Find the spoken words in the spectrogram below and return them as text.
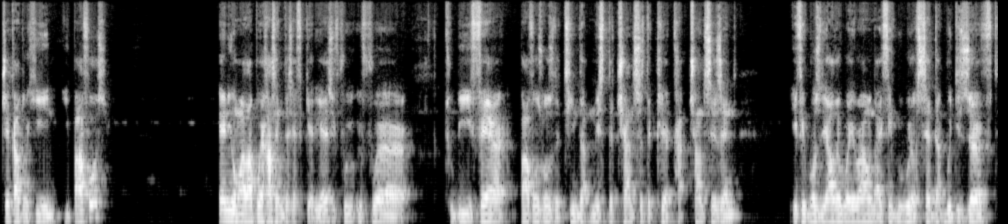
και κατοχή η Πάφος είναι η ομάδα που έχασε τις ευκαιρίες. If, we, if we're to be fair, Paphos was the team that missed the chances, the clear cut chances. And if it was the other way around, I think we would have said that we deserved,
